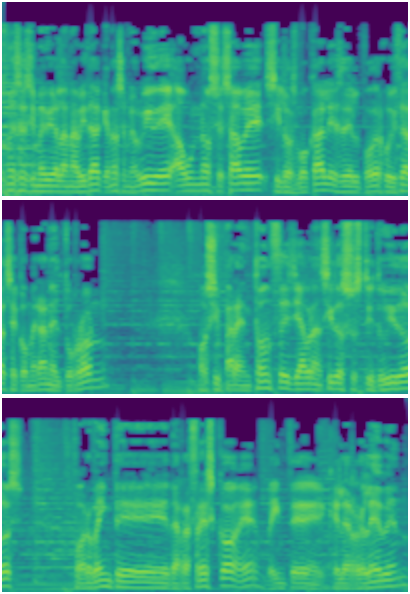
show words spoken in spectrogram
Dos meses y medio de la Navidad, que no se me olvide, aún no se sabe si los vocales del Poder Judicial se comerán el turrón o si para entonces ya habrán sido sustituidos por 20 de refresco, ¿eh? 20 que le releven,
